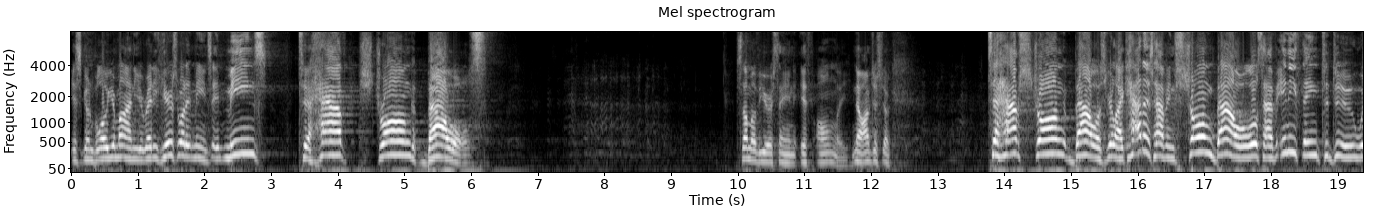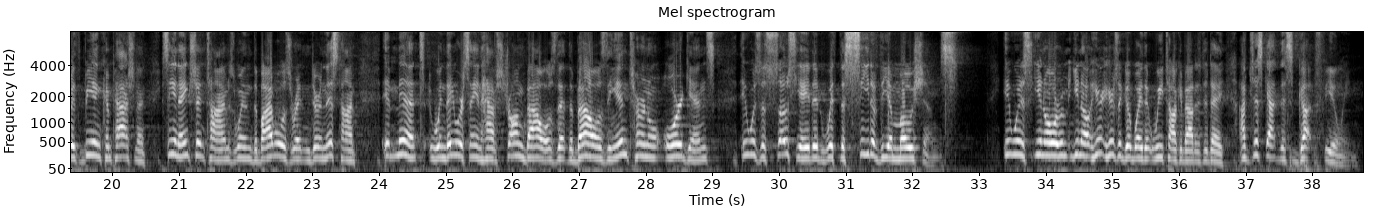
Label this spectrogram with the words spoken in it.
It's going to blow your mind. Are you ready? Here's what it means it means to have strong bowels. Some of you are saying, if only. No, I'm just joking. To have strong bowels, you're like, how does having strong bowels have anything to do with being compassionate? See, in ancient times, when the Bible was written during this time, it meant when they were saying have strong bowels, that the bowels, the internal organs, it was associated with the seat of the emotions. It was, you know, you know here, here's a good way that we talk about it today. I've just got this gut feeling.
